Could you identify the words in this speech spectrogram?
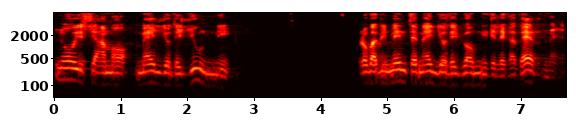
noi siamo meglio degli unni, probabilmente meglio degli uomini delle caverne,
